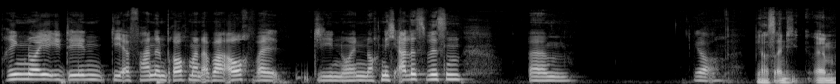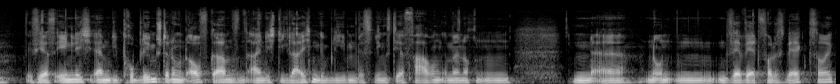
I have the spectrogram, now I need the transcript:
bringen neue Ideen, die Erfahrenen braucht man aber auch, weil die Neuen noch nicht alles wissen. Ähm, ja. Ja, ist eigentlich, ähm, ich sehe das ähnlich. Ähm, die Problemstellungen und Aufgaben sind eigentlich die gleichen geblieben, deswegen ist die Erfahrung immer noch ein, ein, äh, ein, ein sehr wertvolles Werkzeug.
